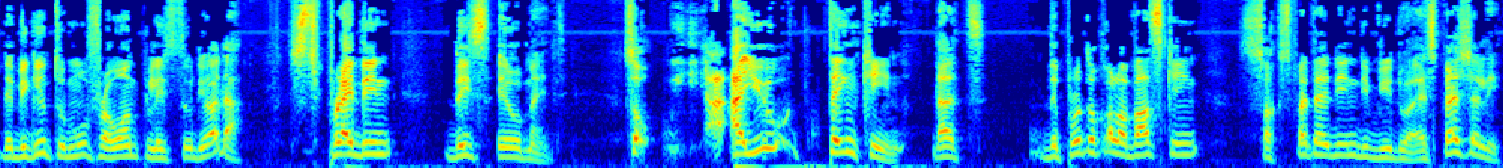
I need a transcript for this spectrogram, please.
they begin to move from one place to the other, spreading this ailment. So, are you thinking that the protocol of asking suspected individual, especially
